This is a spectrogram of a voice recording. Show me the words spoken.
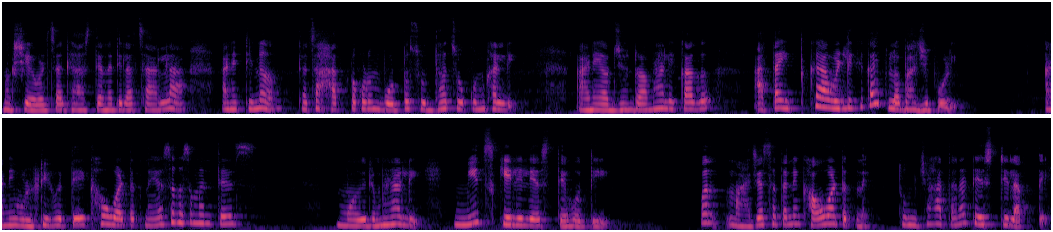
मग शेवटचा घास त्यानं तिला चारला आणि तिनं त्याचा हात पकडून बोटंसुद्धा चोकून खाल्ली. आणि अर्जुनराव म्हणाले का गं आता इतकं आवडली की काय तुला भाजीपोळी? आणि उलटी होते खाऊ वाटत नाही असं कसं म्हणतेस? मयूर म्हणाली मीच केलेली असते होती. पण माझ्या सताने खाऊ वाटत नाही. तुमच्या हातानं टेस्टी लागते.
